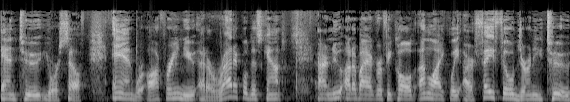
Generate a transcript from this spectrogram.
and to yourself. And we're offering you at a radical discount our new autobiography called Unlikely Our Faith Filled Journey to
